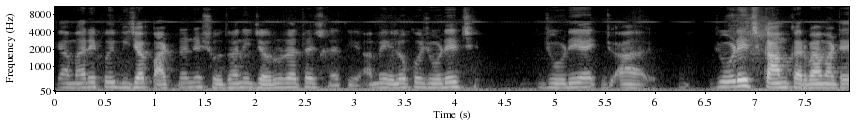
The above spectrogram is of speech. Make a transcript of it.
કે અમારે કોઈ બીજા પાર્ટનરને શોધવાની જરૂરત જ નથી. અમે એ લોકો જોડે જ, જોડે જોડે જ કામ કરવા માટે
